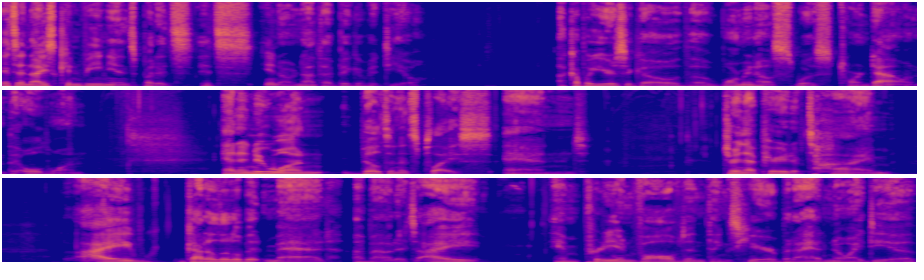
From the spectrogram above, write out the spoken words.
it's a nice convenience, but it's it's you know not that big of a deal. A couple years ago, the warming house was torn down, the old one, and a new one built in its place. And during that period of time, I got a little bit mad about it. I am pretty involved in things here, but I had no idea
